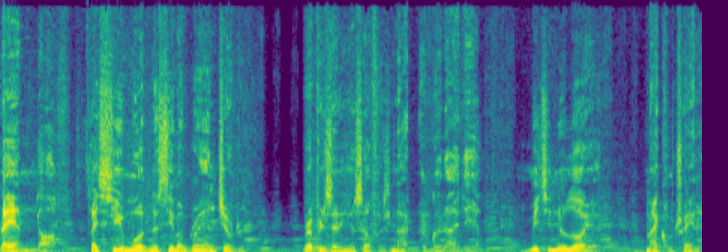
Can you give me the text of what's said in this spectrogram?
Randolph, I see you more than I see my grandchildren. Representing yourself is not a good idea. Meet your new lawyer, Michael Trainer.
